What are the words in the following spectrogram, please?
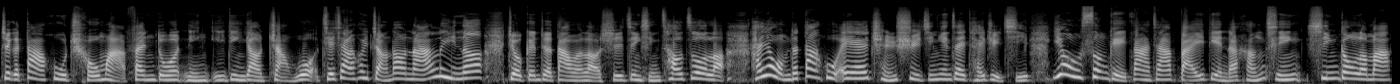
这个大户筹码翻多，您一定要掌握。接下来会涨到哪里呢？就跟着大文老师进行操作了。还有我们的大户 AI 程序，今天在台举期又送给大家白点的行情，心动了吗？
